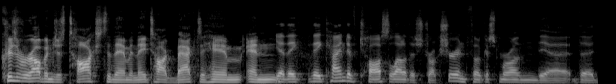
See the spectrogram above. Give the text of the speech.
Christopher Robin just talks to them and they talk back to him and Yeah, they they kind of toss a lot of the structure and focus more on the the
